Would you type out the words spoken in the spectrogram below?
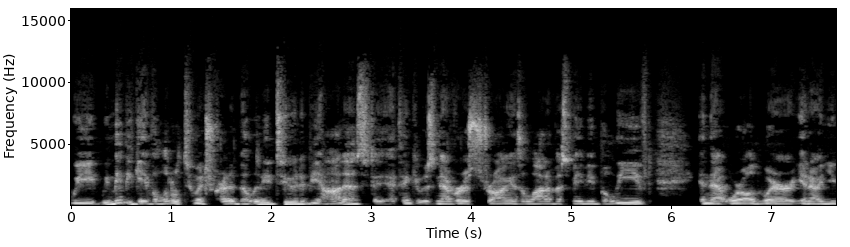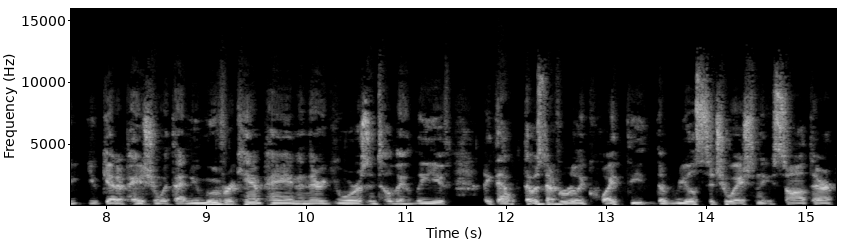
we, we maybe gave a little too much credibility to, to be honest. I think it was never as strong as a lot of us maybe believed in that world where you know you you get a patient with that new mover campaign and they're yours until they leave like that that was never really quite the the real situation that you saw out there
